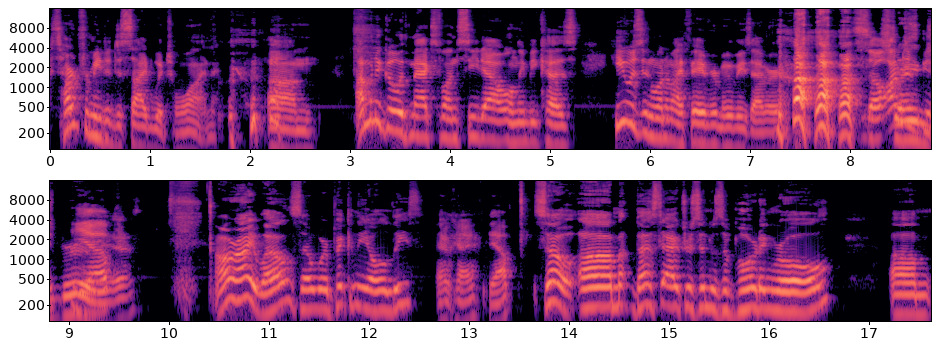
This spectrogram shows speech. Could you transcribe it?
It's hard for me to decide which one. um, I'm gonna go with Max von Sydow only because he was in one of my favorite movies ever. So I'm just Strange gonna- brew. yep. Yes. All right. Well, so we're picking the oldies. Okay. Yep. So, um, best actress in a supporting role, um,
